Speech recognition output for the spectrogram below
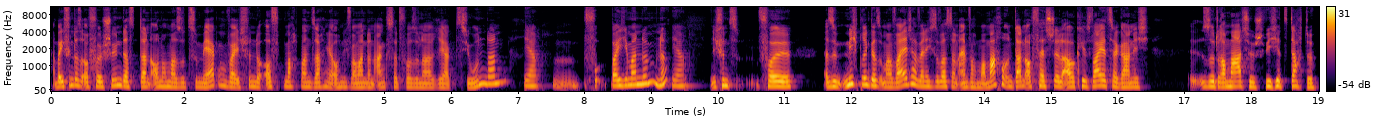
Aber ich finde das auch voll schön, das dann auch noch mal so zu merken, weil ich finde, oft macht man Sachen ja auch nicht, weil man dann Angst hat vor so einer Reaktion dann Ja, äh, bei jemandem, ne? ja, Ich finde es voll, also mich bringt das immer weiter, wenn ich sowas dann einfach mal mache und dann auch feststelle, ah, okay, es war jetzt ja gar nicht so dramatisch, wie ich jetzt dachte.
